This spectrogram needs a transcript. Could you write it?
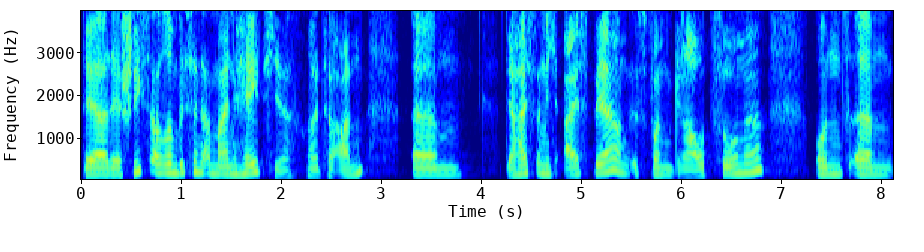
der, der schließt auch so ein bisschen an meinen Hate hier heute an. Ähm, der heißt nämlich Eisbär und ist von Grauzone und ähm,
